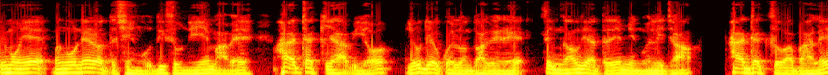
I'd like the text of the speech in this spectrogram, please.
ရဲ့မငုံနဲ့တော့တခြင်းကိုတီးဆိုနေရင်မှာပဲ heart attack ရပြီးတော့ရုတ်တရက်ကွယ်လွန်သွားခဲ့တဲ့စိတ်မကောင်းစရာသတင်းမြင်ကွင်းလေးကြောင့် heart attack ဆိုတာဘာလဲ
